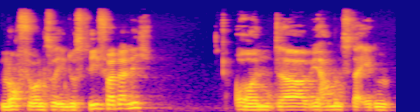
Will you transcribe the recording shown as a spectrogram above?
noch für unsere Industrie förderlich. Und äh, wir haben uns da eben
